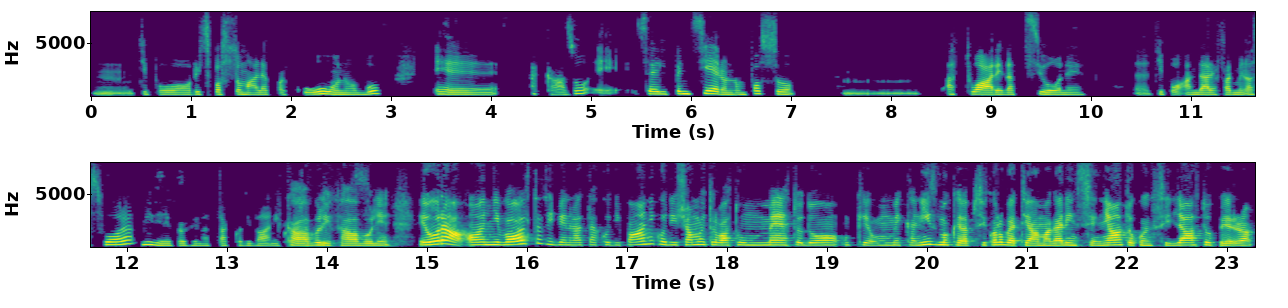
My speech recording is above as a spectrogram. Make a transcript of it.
mh, mm, tipo ho risposto male a qualcuno, boh, e, a caso, e se il pensiero non posso mh, mm, attuare l'azione eh, tipo andare a farmi la suora, mi viene proprio un attacco di panico. Cavoli, cavoli. E ora ogni volta ti viene l'attacco di panico, diciamo hai trovato un metodo, che, un meccanismo che la psicologa ti ha magari insegnato, consigliato per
